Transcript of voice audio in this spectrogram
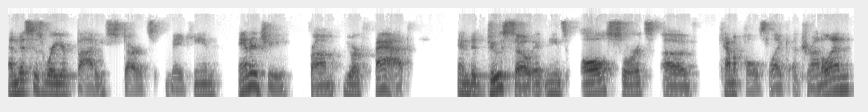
And this is where your body starts making energy from your fat. And to do so, it needs all sorts of chemicals like adrenaline,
